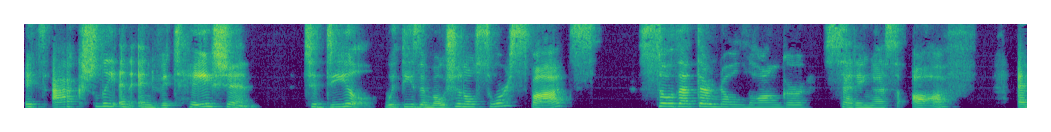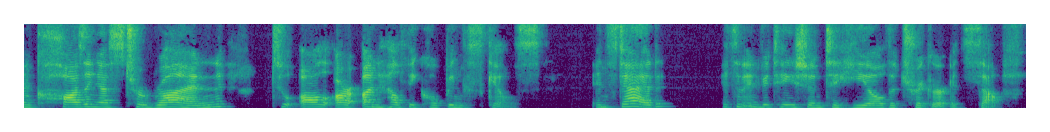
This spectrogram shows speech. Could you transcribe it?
it's actually an invitation to deal with these emotional sore spots so that they're no longer setting us off and causing us to run to all our unhealthy coping skills. Instead, it's an invitation to heal the trigger itself.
